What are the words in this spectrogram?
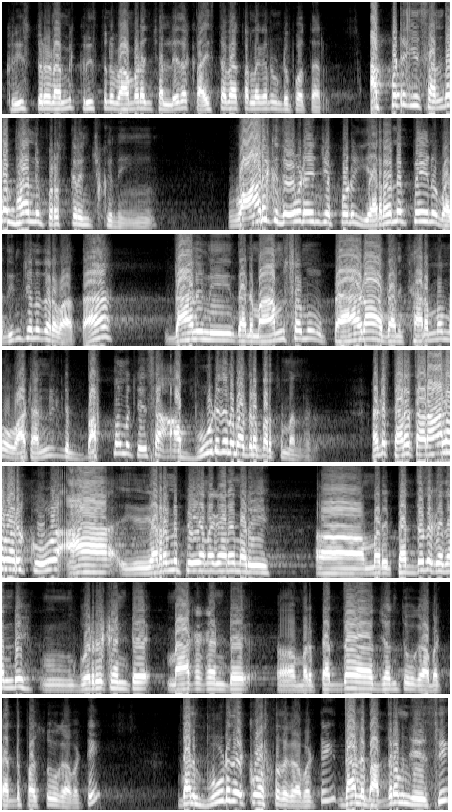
క్రీస్తుని నమ్మి క్రీస్తుని వెంబడించాలి లేదా క్రైస్తవేతలుగానే ఉండిపోతారు. అప్పటికి ఈ సందర్భాన్ని పురస్కరించుకుని వారికి దేవుడు ఏం చెప్పాడు? ఎర్రనప్పేను వధించిన తర్వాత దానిని దాని మాంసము పేడ దాని చర్మము వాటన్నిటిని భస్మము చేసి ఆ బూడిదను భద్రపరచమన్నాడు. అంటే తరతరాల వరకు ఆ ఎర్రని పేయ అనగానే మరి మరి పెద్దది కదండి. గొర్రె కంటే మేక కంటే మరి పెద్ద జంతువు కాబట్టి పెద్ద పశువు కాబట్టి దాని బూడిద ఎక్కువ వస్తుంది కాబట్టి దాన్ని భద్రం చేసి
